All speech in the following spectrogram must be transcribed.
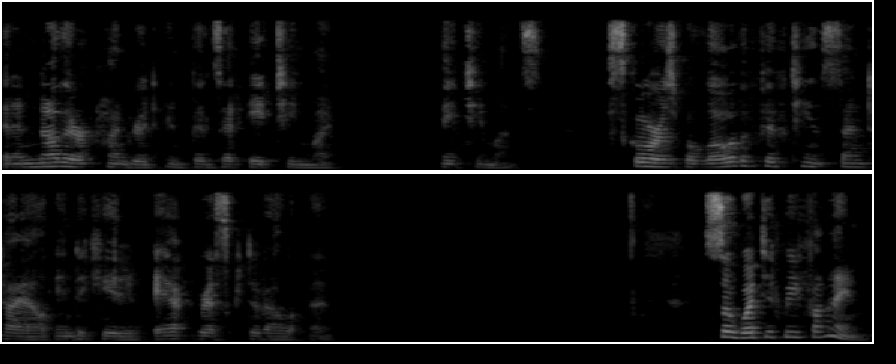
and another 100 infants at 18, 18 months. Scores below the 15th centile indicated at-risk development. So what did we find?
